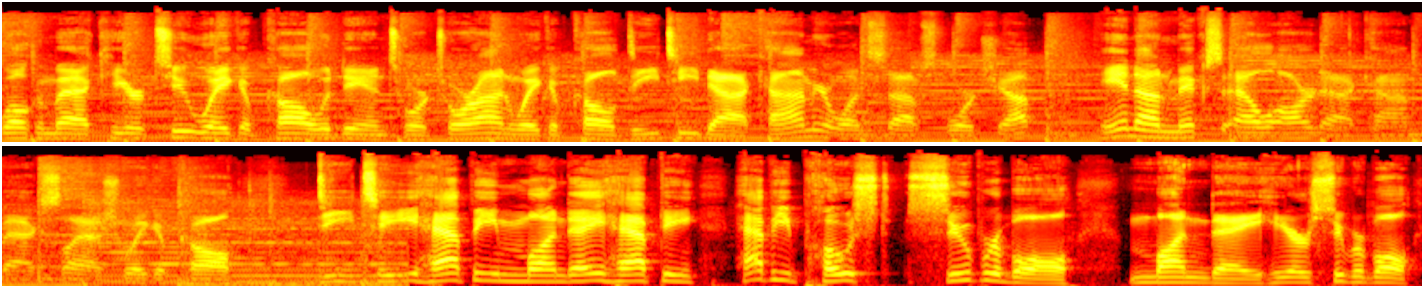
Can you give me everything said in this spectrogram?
Welcome back here to Wake Up Call with Dan Tortora on wakeupcalldt.com, your one stop sports shop, and on mixlr.com backslash wake up call DT. Happy Monday. Happy, happy post Super Bowl Monday here. Super Bowl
